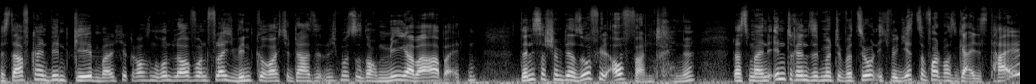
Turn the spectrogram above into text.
es darf keinen Wind geben, weil ich hier draußen rundlaufe und vielleicht Windgeräusche da sind und ich muss das noch mega bearbeiten, dann ist da schon wieder so viel Aufwand drin, ne? dass meine intrinsische Motivation, ich will jetzt sofort was Geiles teilen,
